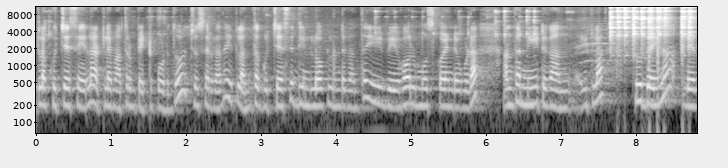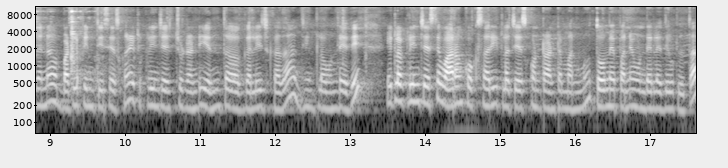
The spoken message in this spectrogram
ఇట్లా కుచ్చేసేయాలి అట్లే మాత్రం పెట్టకూడదు. చూసారు కదా ఇట్లా అంతా గుచ్చేసి దీని లోపల ఉండేదంతా ఈ హోల్ మూసుకోండి కూడా అంతా నీట్గా ఇట్లా సూదైనా లేదైనా బట్టల పిన్ తీసేసుకొని ఇట్లా క్లీన్ చేసి చూడండి ఎంత గలీజ్ కదా దీంట్లో ఉండేది. ఇట్లా క్లీన్ చేస్తే వారానికి ఒకసారి ఇట్లా చేసుకుంటా అంటే మనము తోమే పనే ఉండేలేదు వీటితో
